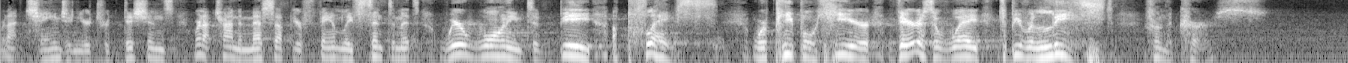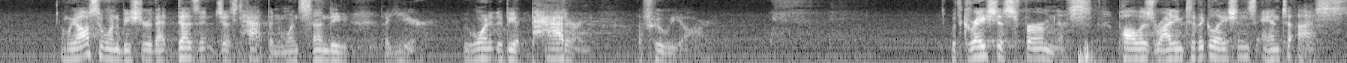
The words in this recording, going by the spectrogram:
We're not changing your traditions. We're not trying to mess up your family sentiments. We're wanting to be a place where people hear there is a way to be released from the curse. And we also want to be sure that doesn't just happen one Sunday a year. We want it to be a pattern of who we are. With gracious firmness, Paul is writing to the Galatians and to us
